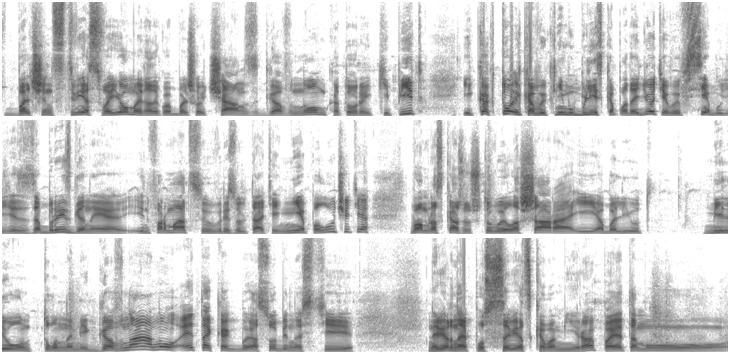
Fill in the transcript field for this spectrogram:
в большинстве своем это такой большой чан с говном, который кипит. И как только вы к нему близко подойдете, вы все будете забрызганы, информацию в результате не получите. Вам расскажут, что вы лошара и обольют миллион тоннами говна. Ну, это как бы особенности, наверное, постсоветского мира. Поэтому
